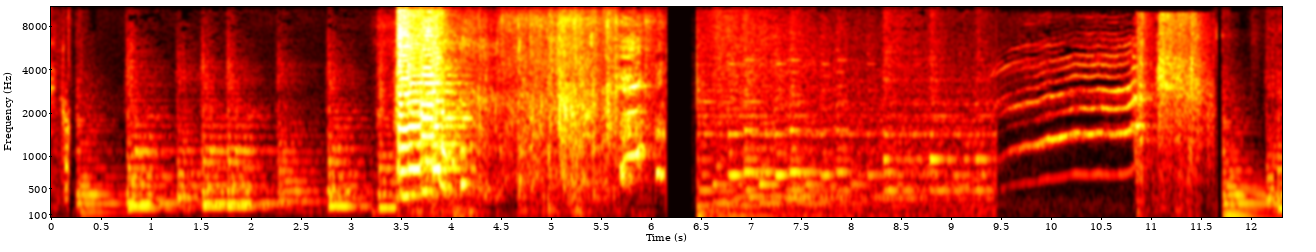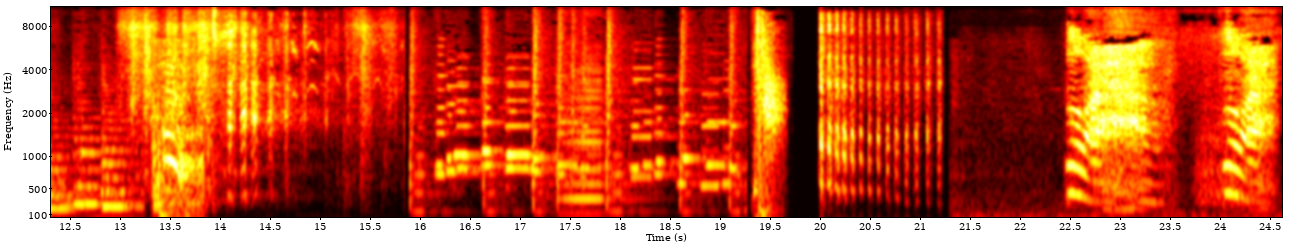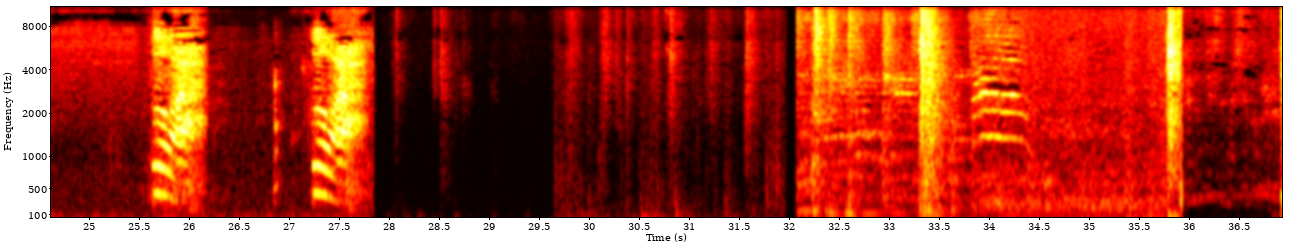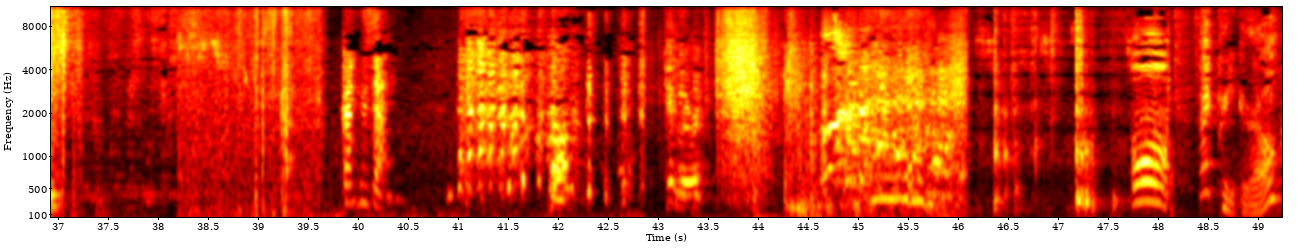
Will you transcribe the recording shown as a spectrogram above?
friend who's dead. Get lyric. Oh, hi, pretty girl.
